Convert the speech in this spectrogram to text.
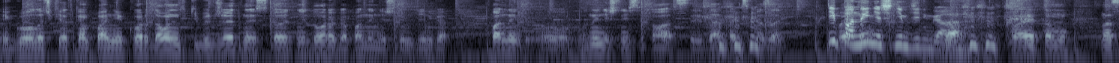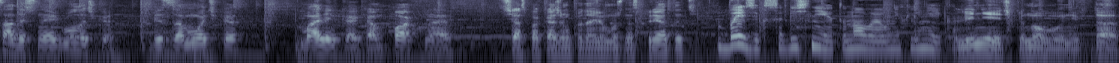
Иголочки от компании Кор довольно-таки бюджетные, стоят недорого по нынешним деньгам, по ны- в нынешней ситуации, да, так сказать. И по нынешним деньгам. Да, поэтому насадочная иголочка без замочка, маленькая, компактная. Сейчас покажем, куда ее можно спрятать. Basics, объясни, это новая у них линейка. Линеечка новая у них, да.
